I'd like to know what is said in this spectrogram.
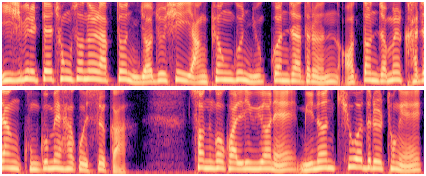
21대 총선을 앞둔 여주시 양평군 유권자들은 어떤 점을 가장 궁금해하고 있을까? 선거관리위원회 민원 키워드를 통해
